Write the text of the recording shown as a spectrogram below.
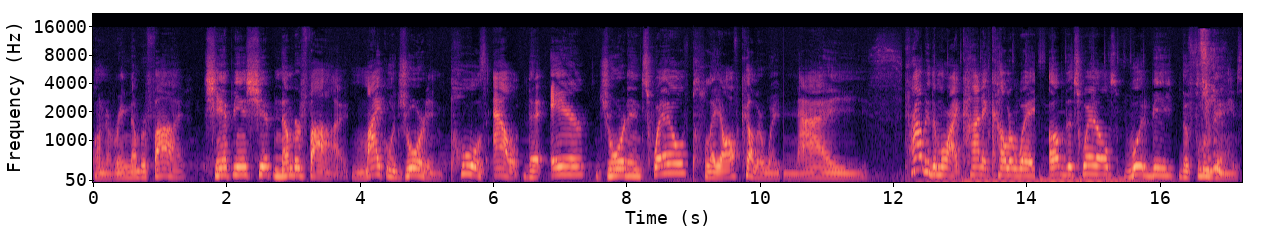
on the ring number five. Championship number five, Michael Jordan pulls out the Air Jordan 12 playoff colorway. Nice. Probably the more iconic colorway of the 12s would be the flu games.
